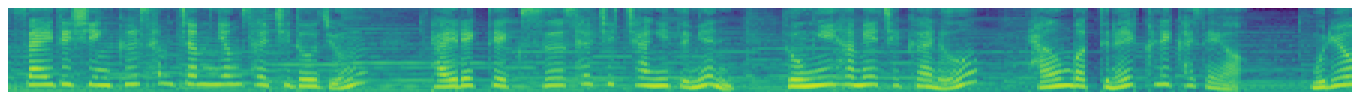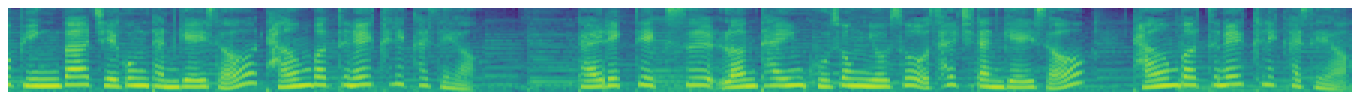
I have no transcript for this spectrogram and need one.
사이드 싱크 3.0 설치 도중 다이렉트 X 설치 창이 뜨면 동의함에 체크한 후 다음 버튼을 클릭하세요. 무료 빙바 제공 단계에서 다음 버튼을 클릭하세요. 다이렉트 X 런타임 구성 요소 설치 단계에서 다음 버튼을 클릭하세요.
